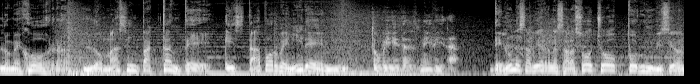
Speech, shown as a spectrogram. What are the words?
Lo mejor, lo más impactante, está por venir en Tu vida es mi vida. De lunes a viernes a las 8 por Univisión.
